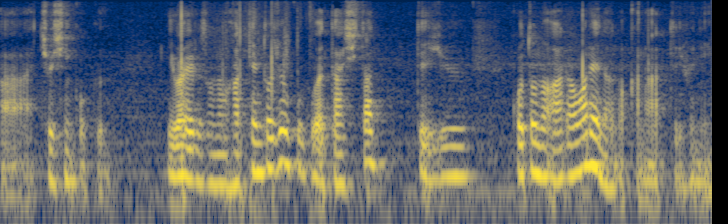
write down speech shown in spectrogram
あ中心国いわゆるその発展途上国が出したっていうことの表れなのかなというふうに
